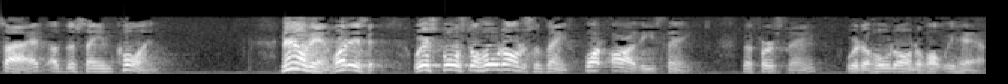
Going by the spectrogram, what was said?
side of the same coin. Now then, what is it? We're supposed to hold on to some things. What are these things? The first thing, we're to hold on to what we have.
